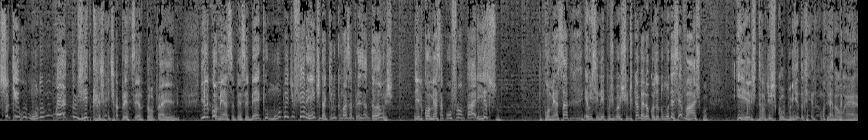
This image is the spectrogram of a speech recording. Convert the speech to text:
Só que o mundo não é do jeito que a gente apresentou para ele. E ele começa a perceber que o mundo é diferente daquilo que nós apresentamos. E ele começa a confrontar isso. Começa, eu ensinei para os meus filhos que a melhor coisa do mundo é ser Vasco. E eles estão descobrindo que não que é. não é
